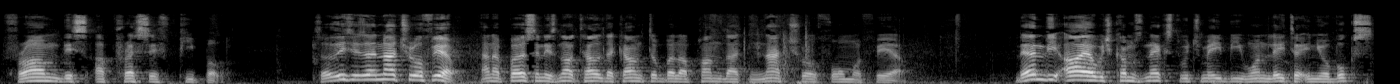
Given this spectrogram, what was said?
from this oppressive people. So this is a natural fear, and a person is not held accountable upon that natural form of fear. Then the ayah which comes next, which may be one later in your books,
